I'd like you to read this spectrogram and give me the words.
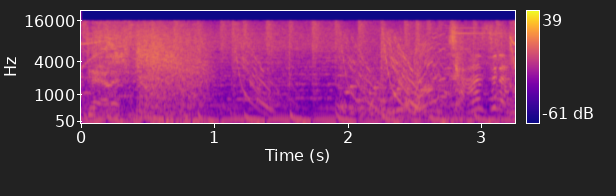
てやれ。チャンスだね。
